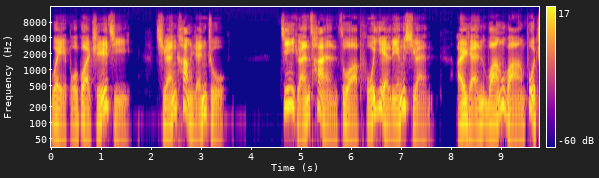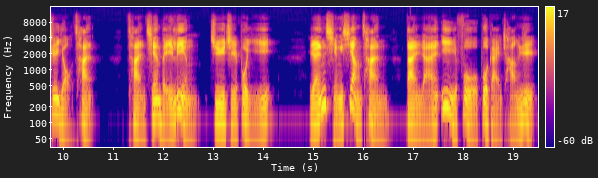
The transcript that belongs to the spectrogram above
未不过执己，全抗人主。金元灿作仆夜领选，而人往往不知有灿。灿迁为令，居之不疑。人情向灿，淡然亦复不改常日。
